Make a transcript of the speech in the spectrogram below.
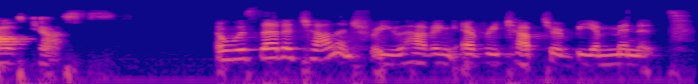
outcasts. And was that a challenge for you, having every chapter be a minute?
